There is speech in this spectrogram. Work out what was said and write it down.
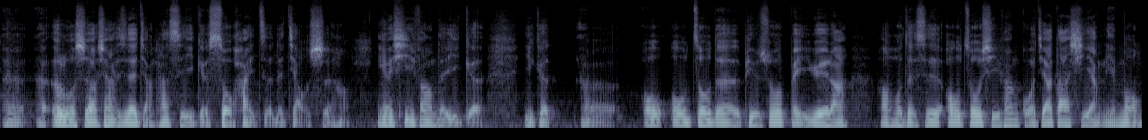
呃呃，俄罗斯好像也是在讲他是一个受害者的角色哈，因为西方的一个一个呃欧欧洲的，譬如说北约啦，啊或者是欧洲西方国家大西洋联盟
